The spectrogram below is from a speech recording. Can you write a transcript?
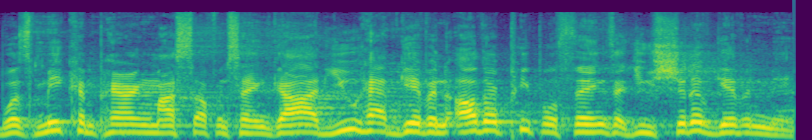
was me comparing myself and saying, God, you have given other people things that you should have given me.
